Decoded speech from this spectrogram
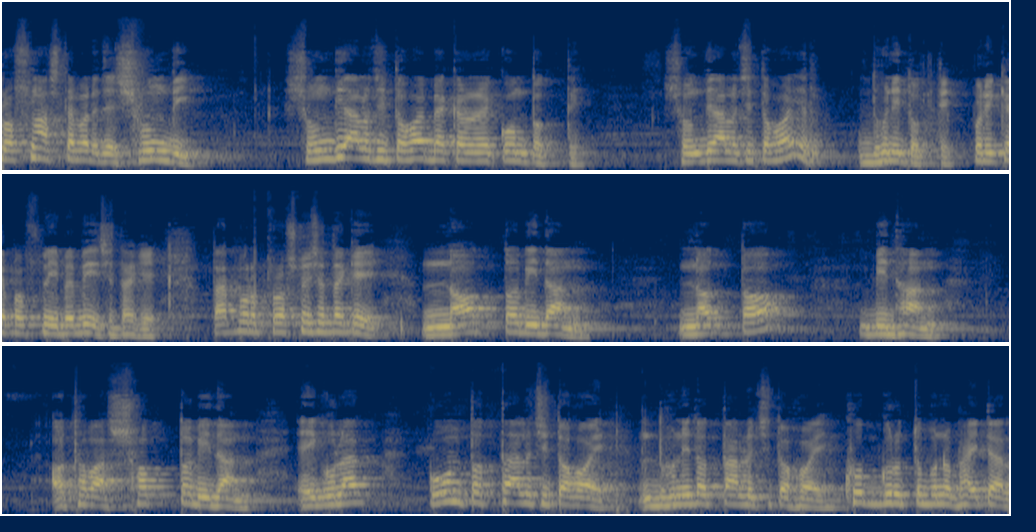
প্রশ্ন আসতে পারে যে সন্ধি। সন্ধি আলোচিত হয় ব্যাকরণের কোন তত্ত্বে? সন্ধি আলোচিত হয়, ধ্বনি তত্ত্বে। পরীক্ষা প্রশ্ন এইভাবে এসে থাকে। তারপর প্রশ্ন এসে থাকে নত্ব বিধান নত্য বিধান অথবা সত্য বিধান এইগুলা কোন তথ্য আলোচিত হয়? ধ্বনি তত্ত্ব আলোচিত হয়। খুব গুরুত্বপূর্ণ, ভাইটাল।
